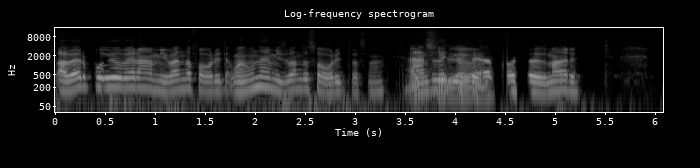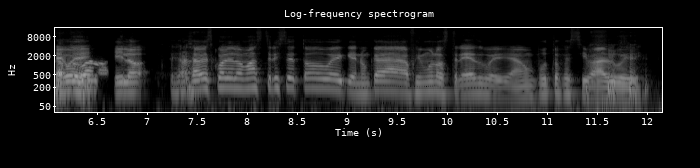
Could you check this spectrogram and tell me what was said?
haber podido ver a mi banda favorita, bueno, una de mis bandas favoritas, ¿eh? Antes de que fuera todo este desmadre. Eh, pues, güey, bueno, y lo, Ajá. ¿sabes cuál es lo más triste de todo, güey? Que nunca fuimos los tres, güey, a un puto festival, güey.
